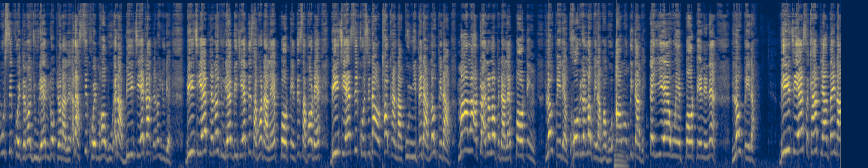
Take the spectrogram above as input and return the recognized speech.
ဘူးစစ်ခွေပြန်တော့ယူတယ်နင်တို့ပြောတာလေအဲ့ဒါစစ်ခွေမဟုတ်ဘူးအဲ့ဒါ BGF ကပြန်တော့ယူတယ် BGF ပြန်တော့ယူတယ် BGF တစ္ဆာဖောက်တာလဲပေါ်တင်တစ္ဆာဖောက်တယ် BGF စစ်ခွေစစ်တာကိုထောက်ခံတာကူညီပေးတာလှုပ်ပေးတာမလာအတွက်အလုပ်လုပ်ပေးတာလဲပေါ်တင်လှုပ်ပေးတယ်ခိုးပြီးတော့လှုပ်ပေးတာမဟုတ်ဘူးအားလုံးသိကြတယ်တရေဝင်ပေါ်တင်နေနဲ့လှုပ်ပေးတာ BGF စခန်းပြန်သိမ်းတာ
